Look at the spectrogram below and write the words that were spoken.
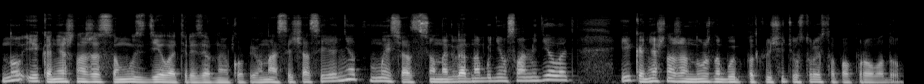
Ну и, конечно же, саму сделать резервную копию. У нас сейчас ее нет, мы сейчас все наглядно будем с вами делать. И, конечно же, нужно будет подключить устройство по проводу.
